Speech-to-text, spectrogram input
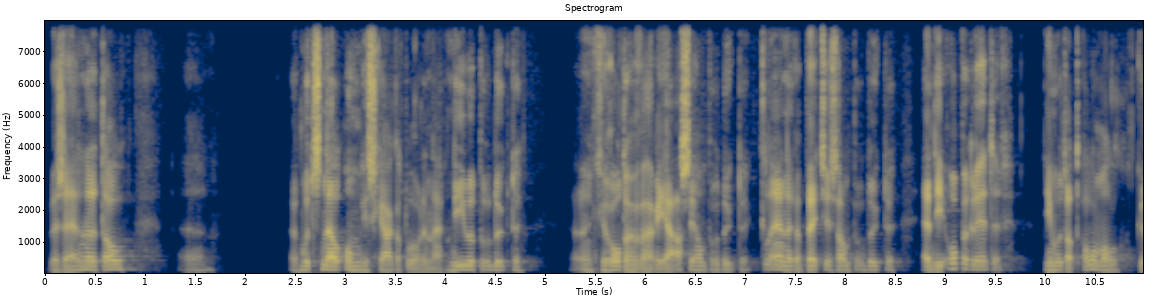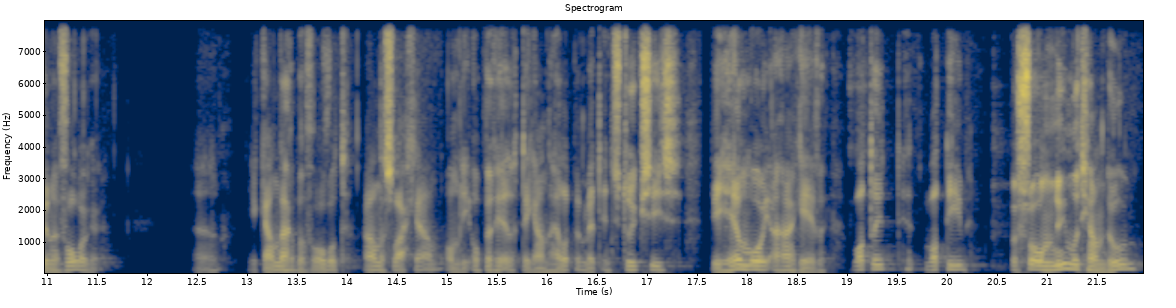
We zeiden het al, uh, er moet snel omgeschakeld worden naar nieuwe producten, een grotere variatie aan producten, kleinere bedjes aan producten. En die operator die moet dat allemaal kunnen volgen. Uh, je kan daar bijvoorbeeld aan de slag gaan om die operator te gaan helpen met instructies die heel mooi aangeven wat die, wat die persoon nu moet gaan doen,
